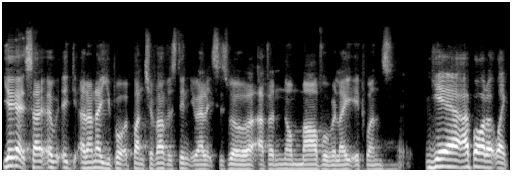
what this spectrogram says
yeah. So, uh, and I know you bought a bunch of others, didn't you, Alex, as well? Other non-Marvel related ones. Yeah, I bought it like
